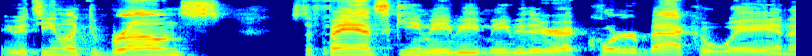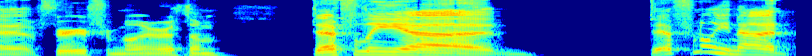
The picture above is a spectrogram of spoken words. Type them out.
Maybe a team like the Browns, Stefanski, maybe maybe they're a quarterback away and a very familiar with them. Definitely, uh, definitely not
